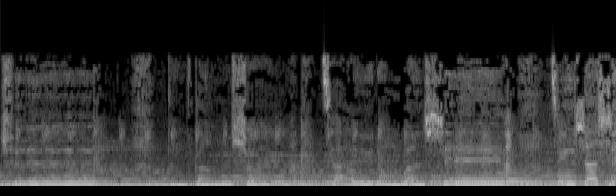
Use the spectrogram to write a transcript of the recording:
去，等放手才懂惋惜。静下心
